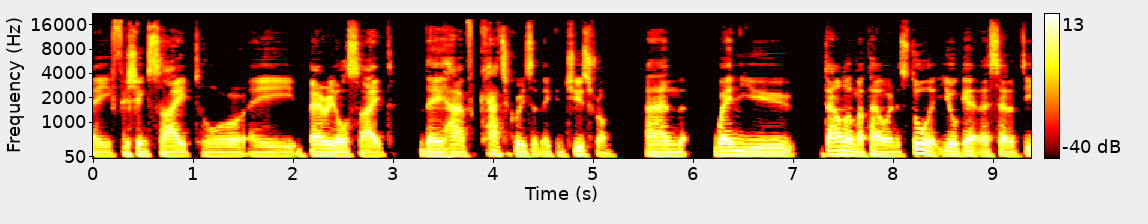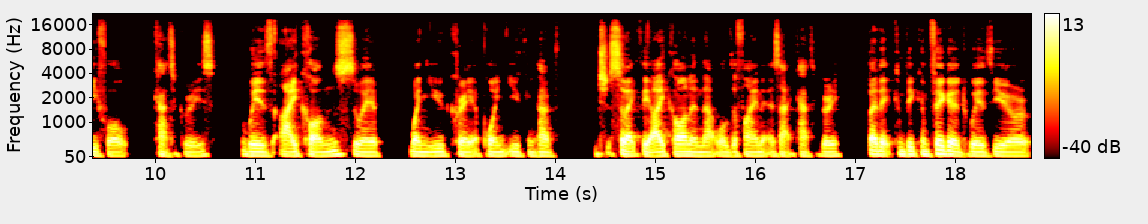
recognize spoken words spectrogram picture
a fishing site or a burial site. They have categories that they can choose from. And when you download Mapeo and install it, you'll get a set of default categories with icons where when you create a point, you can of select the icon and that will define it as that category. But it can be configured with your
